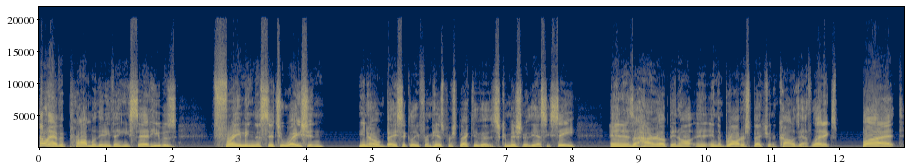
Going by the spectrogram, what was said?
I don't have a problem with anything he said. He was framing the situation, you know, basically from his perspective as commissioner of the SEC and as a higher up in all in the broader spectrum of college athletics. But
